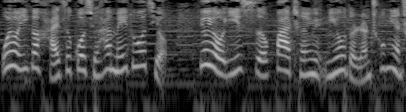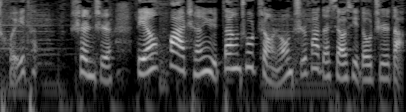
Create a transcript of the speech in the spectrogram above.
我有一个孩子过去还没多久，又有疑似华晨宇女友的人出面锤他，甚至连华晨宇当初整容植发的消息都知道。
